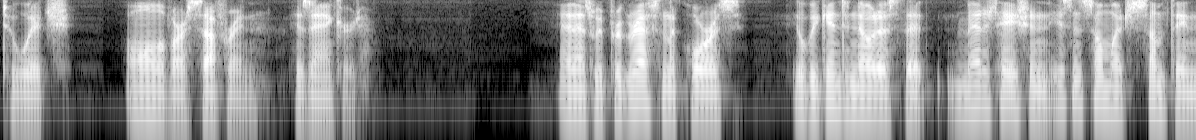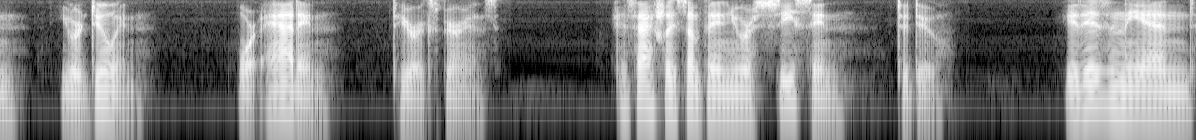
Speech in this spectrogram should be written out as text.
to which all of our suffering is anchored. And as we progress in the Course, you'll begin to notice that meditation isn't so much something you're doing or adding to your experience. It's actually something you are ceasing to do. It is, in the end,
